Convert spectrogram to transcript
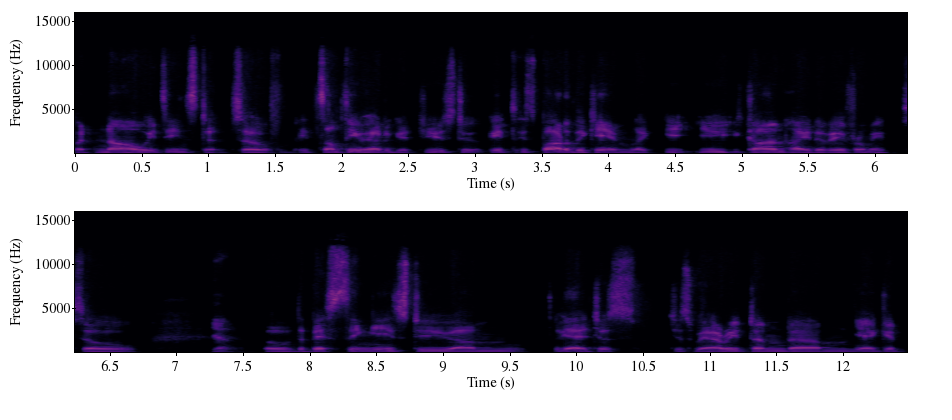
but now it's instant. So it's something you have to get used to. It, it's part of the game. Like you, you, can't hide away from it. So yeah. so the best thing is to um yeah just just wear it and um yeah get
